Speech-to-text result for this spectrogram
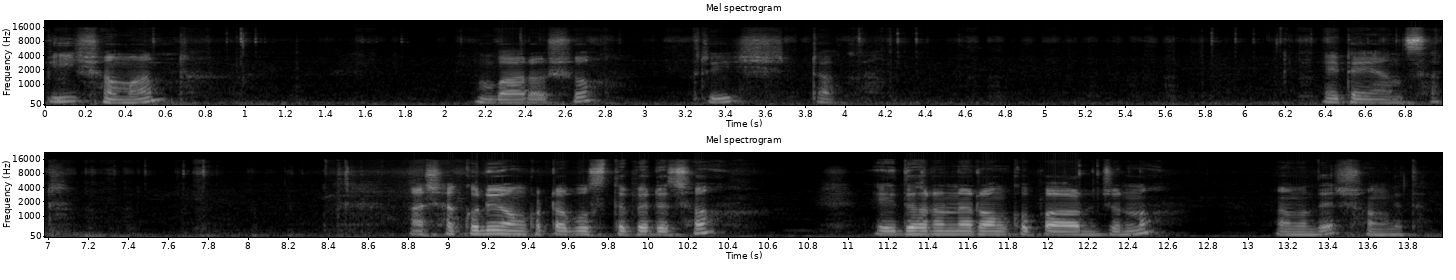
পি সমান বারোশো ত্রিশ টাকা। এটাই আনসার আশা করি অঙ্কটা বুঝতে পেরেছ। এই ধরনের অঙ্ক পাওয়ার জন্য আমাদের সঙ্গে থাকুন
